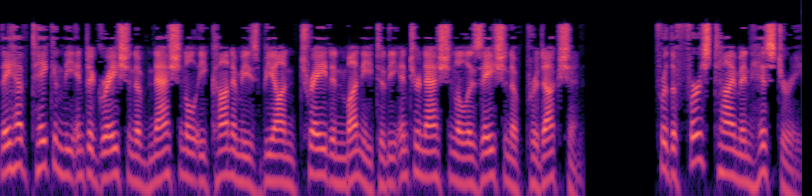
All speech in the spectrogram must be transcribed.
They have taken the integration of national economies beyond trade and money to the internationalization of production. For the first time in history,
